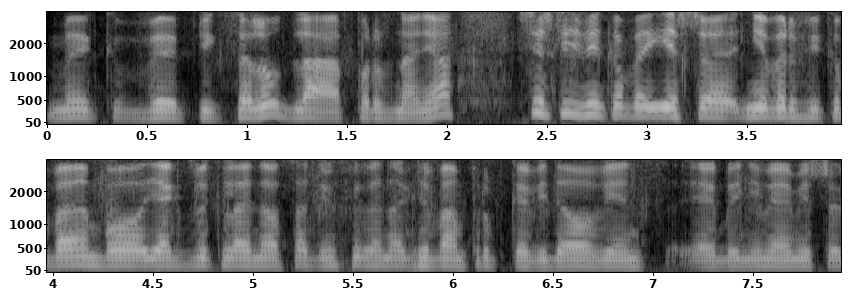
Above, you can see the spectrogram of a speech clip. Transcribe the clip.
myk w Pixelu dla porównania. Ścieżki dźwiękowej jeszcze nie weryfikowałem, bo jak zwykle na ostatnią chwilę nagrywam próbkę wideo, więc jakby nie miałem jeszcze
